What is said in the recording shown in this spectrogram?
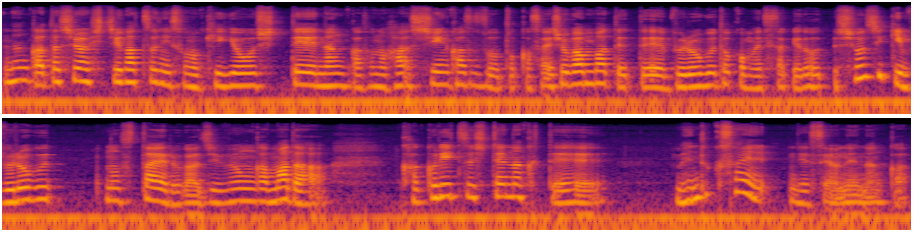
なんか私は7月にその起業してなんかその発信活動とか最初頑張っててブログとかもやってたけど正直ブログのスタイルが自分がまだ確立してなくて面倒くさいんですよね。なんか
